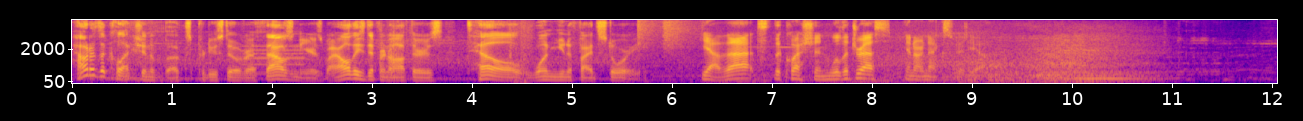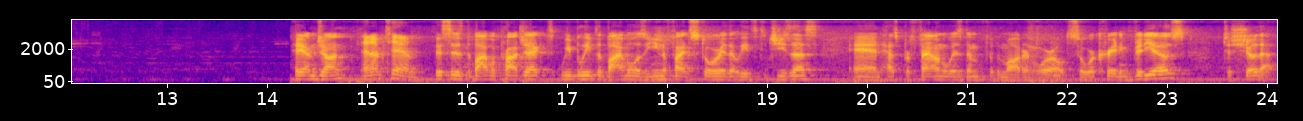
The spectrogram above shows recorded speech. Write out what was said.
how does a collection of books produced over a thousand years by all these different authors tell one unified story? Yeah, that's the question we'll address in our next video. Hey, I'm John. And I'm Tim. This is The Bible Project. We believe the Bible is a unified story that leads to Jesus and has profound wisdom for the modern world. So we're creating videos to show that.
